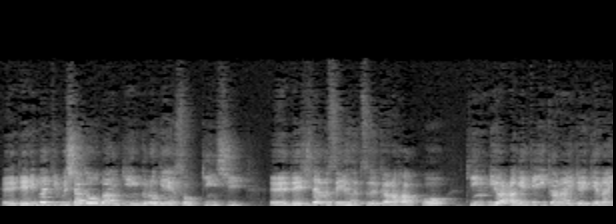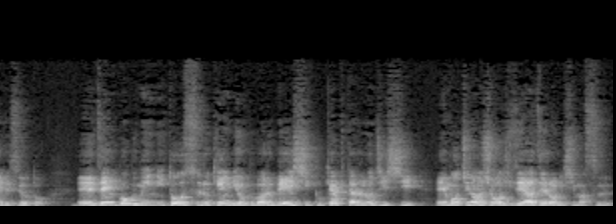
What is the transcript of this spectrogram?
え、デリバティブシャドーバンキングの原則禁止、え、デジタル政府通貨の発行、金利を上げていかないといけないですよと。え、全国民に投資する権利を配るベーシックキャピタルの実施、え、もちろん消費税はゼロにします。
